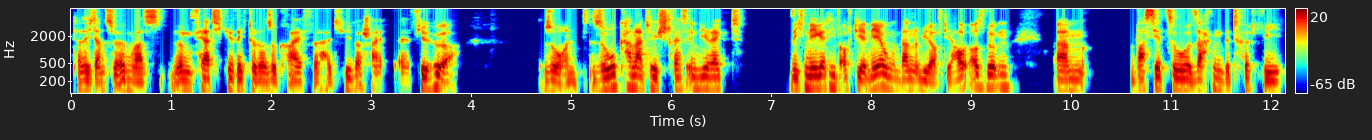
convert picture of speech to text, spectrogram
dass ich dann zu irgendwas, irgendeinem Fertiggericht oder so greife, halt viel wahrscheinlich, äh, viel höher. So, und so kann natürlich Stress indirekt sich negativ auf die Ernährung und dann wieder auf die Haut auswirken. Ähm, was jetzt so Sachen betrifft wie,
